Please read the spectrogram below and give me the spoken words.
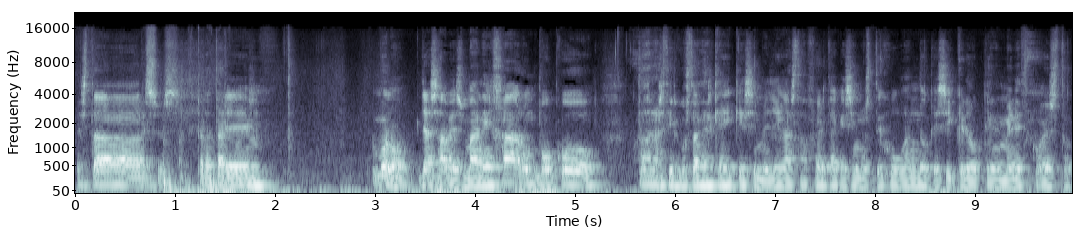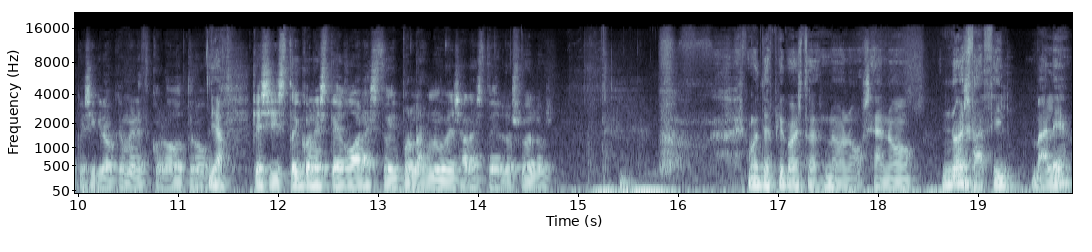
estar. Eso es. Tratar eh, bueno, ya sabes, manejar un poco todas las circunstancias que hay, que si me llega esta oferta, que si no estoy jugando, que si creo que merezco esto, que si creo que merezco lo otro, Ya. que si estoy con este ego, ahora estoy por las nubes, ahora estoy en los suelos. ¿Cómo te explico esto? No, no, o sea, no, no es fácil, ¿vale?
